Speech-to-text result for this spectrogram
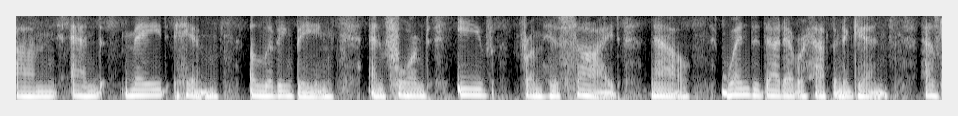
um, and made him a living being, and formed Eve from his side. Now, when did that ever happen again? Has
